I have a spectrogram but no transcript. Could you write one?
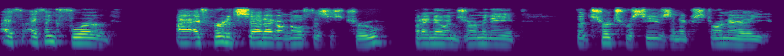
I, th- I think for I, I've heard it said. I don't know if this is true, but I know in Germany, the church receives an extraordinarily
